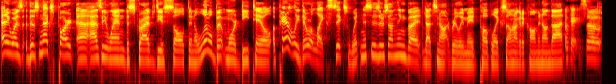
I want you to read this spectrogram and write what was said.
Anyways, this next part, uh, Azzyland describes the assault in a little bit more detail. Apparently, there were like six witnesses or something, but that's not really made public, so I'm not gonna comment on that. Okay, so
